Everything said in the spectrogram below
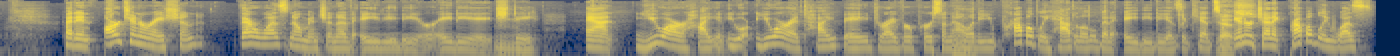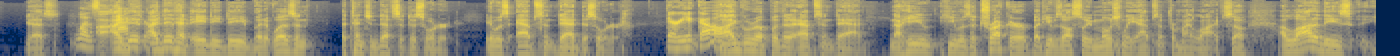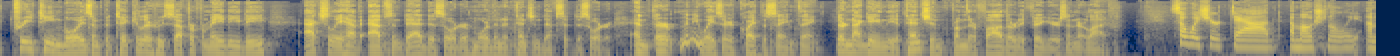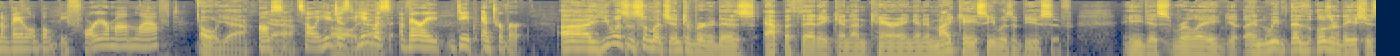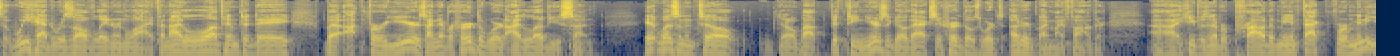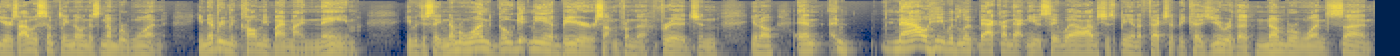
But in our generation, there was no mention of ADD or ADHD. Hmm. And you are high. You are you are a Type A driver personality. You probably had a little bit of ADD as a kid, so. Yes. energetic probably was Yes. was I, I did I did have ADD, but it wasn't attention deficit disorder. It was absent dad disorder. There you go. I grew up with an absent dad. Now he he was a trucker, but he was also emotionally absent from my life. So a lot of these preteen boys in particular who suffer from ADD actually have absent dad disorder more than attention deficit disorder. And there are many ways they're quite the same thing. They're not getting the attention from their fatherly figures in their life. So was your dad emotionally unavailable before your mom left? Oh yeah. Also, yeah. so he just Oh, he yeah. was a very deep introvert. Uh, he wasn't so much introverted as apathetic and uncaring, and in my case, he was abusive. He just really, and we those are the issues that we had to resolve later in life. And I love him today, but for years I never heard the word "I love you, son." It wasn't until you know about 15 years ago that I actually heard those words uttered by my father. Uh, he was never proud of me. In fact, for many years I was simply known as Number One. He never even called me by my name he would just say, "Number one, go get me a beer or something from the fridge," and you know, and and now he would look back on that and he would say, "Well, I was just being affectionate because you were the number one son."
